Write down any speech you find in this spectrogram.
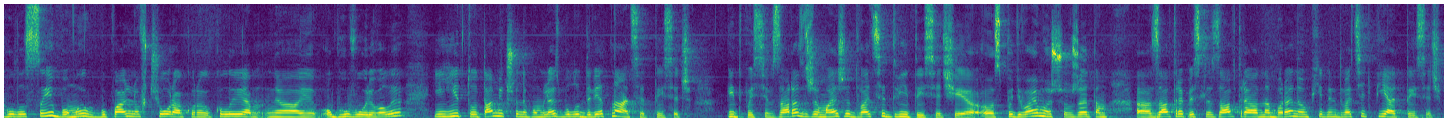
голоси, бо ми буквально вчора, коли- коли обговорювали її, то там, якщо не помиляюсь, було 19 тисяч. Підписів зараз вже майже 22 тисячі. Е, Сподіваємося, що вже там е, завтра, післязавтра набере необхідних 25 тисяч.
